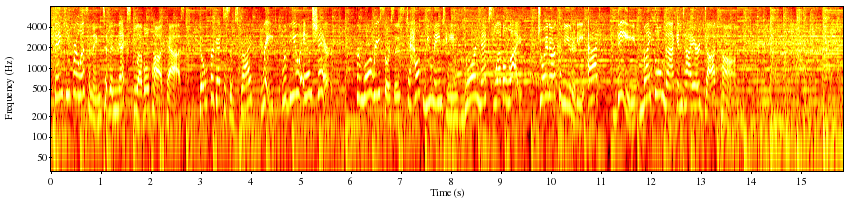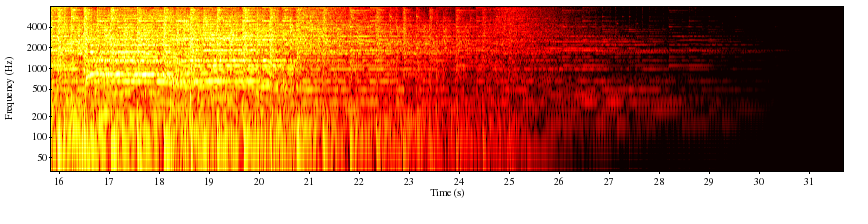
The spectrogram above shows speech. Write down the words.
Thank you for listening to the Next Level Podcast. Don't forget to subscribe, rate, review, and share. For more resources to help you maintain your next level life, join our community at themichaelmcintyre.com.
